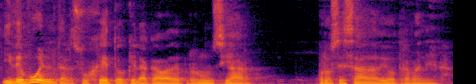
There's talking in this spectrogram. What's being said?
y devuelta al sujeto que la acaba de pronunciar, procesada de otra manera.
